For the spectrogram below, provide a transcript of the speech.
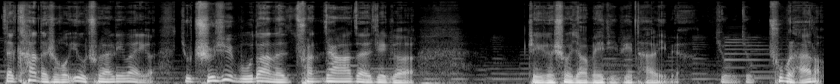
在看的时候又出来另外一个，就持续不断的穿插在这个这个社交媒体平台里面，就就出不来了，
